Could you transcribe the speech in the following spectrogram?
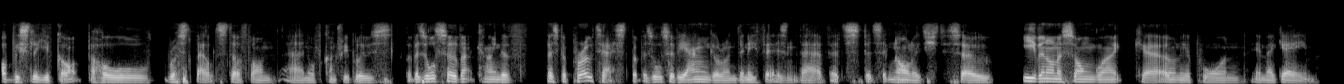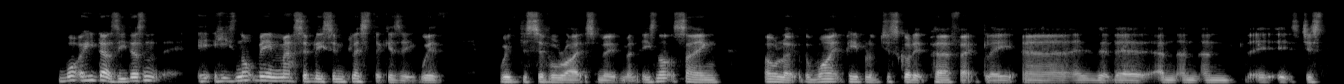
Obviously, you've got the whole Rust Belt stuff on uh, North Country Blues, but there's also that kind of there's the protest, but there's also the anger underneath it, isn't there? That's that's acknowledged. So even on a song like uh, "Only a Pawn in a Game," what he does, he doesn't. He's not being massively simplistic, is he? With with the civil rights movement, he's not saying, "Oh, look, the white people have just got it perfectly, uh, and and and and it's just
